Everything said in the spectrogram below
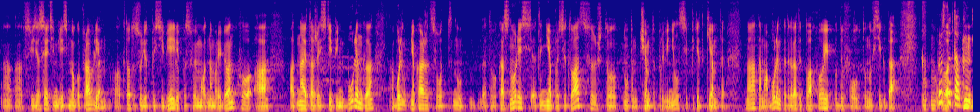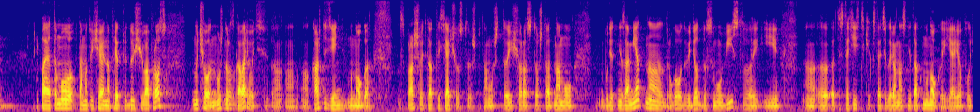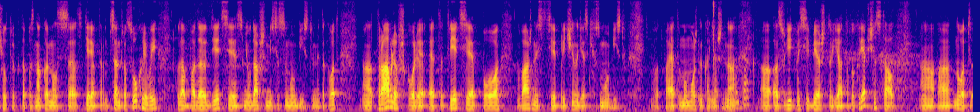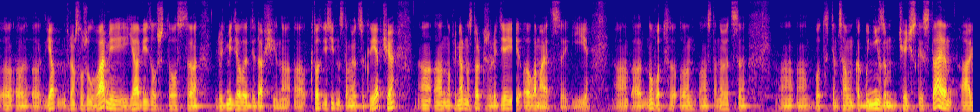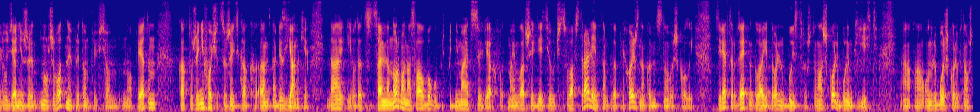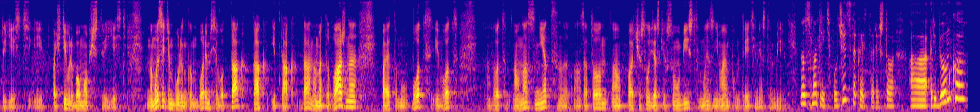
э, в связи с этим есть много проблем. Кто-то судит по себе или по своему одному ребенку, а одна и та же степень буллинга, а буллинг, мне кажется, вот, ну, этого коснулись, это не про ситуацию, что, ну, там, чем-то провинился перед кем-то, да, там, а буллинг — это когда ты плохой по дефолту, ну, всегда. Просто Вот. так. Поэтому, там, отвечая на предыдущий вопрос, ну что, нужно разговаривать э, э, э, каждый день много, спрашивать, как ты себя чувствуешь, потому что, еще раз, то, что одному будет незаметно, другого доведет до самоубийства, и этой статистики, кстати говоря, у нас не так много. Я ее получил только когда познакомился с директором центра Сухаревой, куда попадают дети с неудавшимися самоубийствами. Так вот, э, травля в школе – это третья по важности причина детских самоубийств. Вот, поэтому можно, конечно, Вот так. э, э, судить по себе, что я только крепче стал. А, а, Ну вот, э, э, э, я, например, служил в армии, и я видел, что с людьми делает дедовщина. Кто-то действительно становится крепче, но примерно столько же людей ломается. И, ну вот, становится вот тем самым как бы низом человеческой стаи, а люди, они же, ну, животные при том, при всем, но при этом как-то уже не хочется жить как э, обезьянки, да, и вот эта социальная норма, она, слава богу, поднимается вверх. Вот мои младшие дети учатся в Австралии, там, когда приходишь знакомиться с новой школой, директор обязательно говорит довольно быстро, что у нас в школе буллинг есть. А, а, Он в любой школе, потому что есть, и почти в любом обществе есть. Но мы с этим буллингом боремся вот так, так и так. Да, нам это важно, поэтому вот и вот. Вот. А у нас нет, а, зато а, по числу детских самоубийств мы занимаем, по-моему, третье место в мире. Ну, смотрите, получается такая история, что а, ребенка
